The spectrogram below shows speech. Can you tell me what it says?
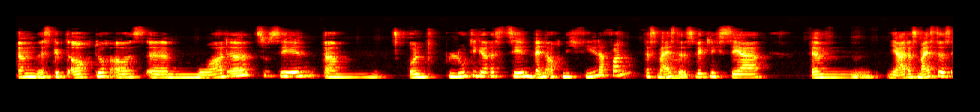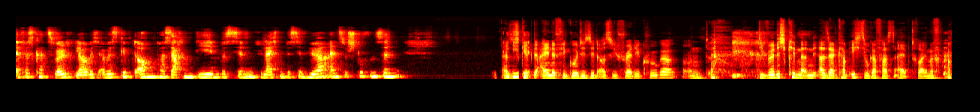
ähm, es gibt auch durchaus ähm, Morde zu sehen. Ähm, und blutigere Szenen, wenn auch nicht viel davon. Das meiste mhm. ist wirklich sehr, ähm, ja, das meiste ist FSK 12, glaube ich, aber es gibt auch ein paar Sachen, die ein bisschen, vielleicht ein bisschen höher einzustufen sind. Also es gibt eine Figur, die sieht aus wie Freddy Krueger und die würde ich Kindern, also da habe ich sogar fast Albträume von.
